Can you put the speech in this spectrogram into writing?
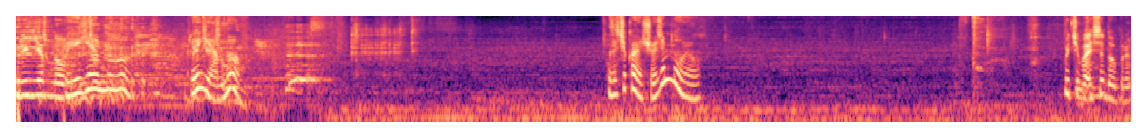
Приємно. Приємно. Приємно. Зачекай, що зі мною? Почувайся добре.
